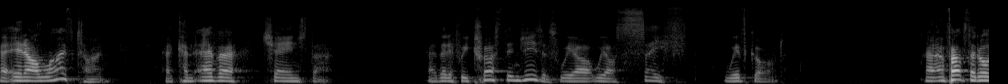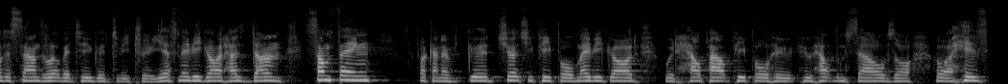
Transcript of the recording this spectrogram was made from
uh, in our lifetime uh, can ever change that. Uh, that if we trust in Jesus, we are, we are safe with God. Uh, and perhaps that all just sounds a little bit too good to be true. Yes, maybe God has done something for kind of good churchy people. Maybe God would help out people who, who help themselves or who are his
